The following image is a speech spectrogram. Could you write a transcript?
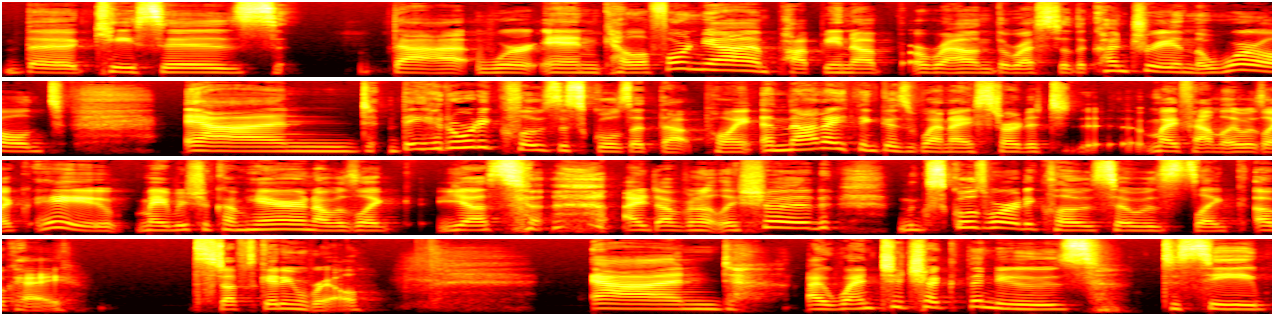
the cases that were in California and popping up around the rest of the country and the world. and they had already closed the schools at that point. and that i think is when i started to my family was like hey maybe you should come here and i was like yes i definitely should the schools were already closed so it was like okay stuff's getting real and i went to check the news to see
